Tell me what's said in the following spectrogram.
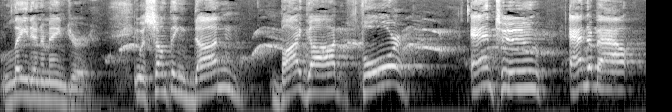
laid in a manger. It was something done by God for and to and about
